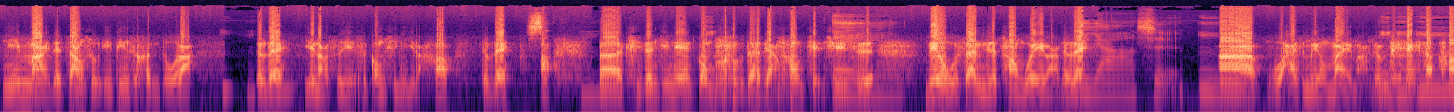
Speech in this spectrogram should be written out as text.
你买的张数一定是很多啦，对不对？严老师也是恭喜你了，哈。对不对？好，那奇珍今天公布的两通简讯是六五三零的创威嘛，对不对？对呀，是。嗯。啊，我还是没有卖嘛，对不对？啊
